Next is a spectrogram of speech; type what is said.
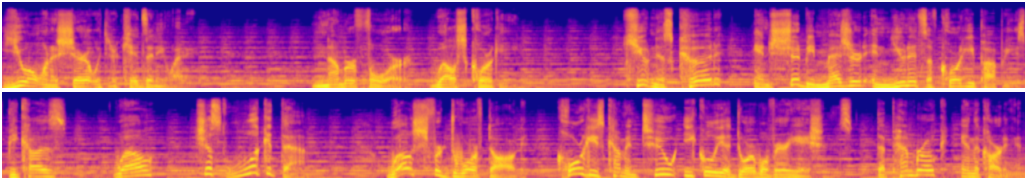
you won't want to share it with your kids anyway. Number 4. Welsh Corgi Cuteness could and should be measured in units of Corgi puppies because, well, just look at them. Welsh for dwarf dog, corgis come in two equally adorable variations the Pembroke and the Cardigan.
